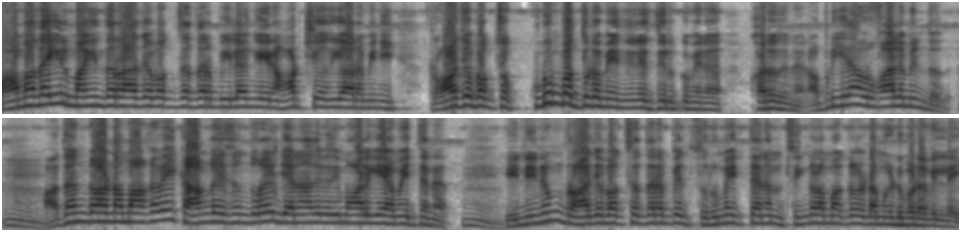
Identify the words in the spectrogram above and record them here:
மமதையில் மஹிந்த ராஜபக்ச தரப்பு இலங்கையின் ஆட்சி அதிகாரம் இனி ராஜபக்ச குடும்பத்துடமே நிலைத்திருக்கும் என கருதினர். அப்படியெல்லாம் ஒரு காலம் இருந்தது. அதன் காரணமாகவே காங்கிரஸ் துறையில் ஜனாதிபதி மாளிகை அமைத்தனர். எனினும் ராஜபக்ச தரப்பின் சிறுமைத்தனம் சிங்கள மக்களிடம் ஈடுபடவில்லை.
